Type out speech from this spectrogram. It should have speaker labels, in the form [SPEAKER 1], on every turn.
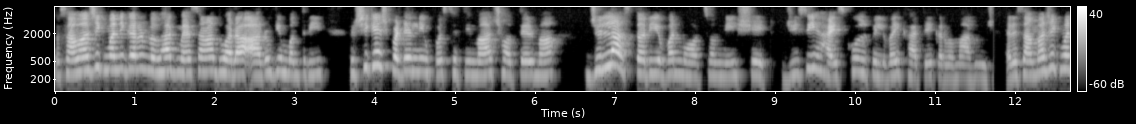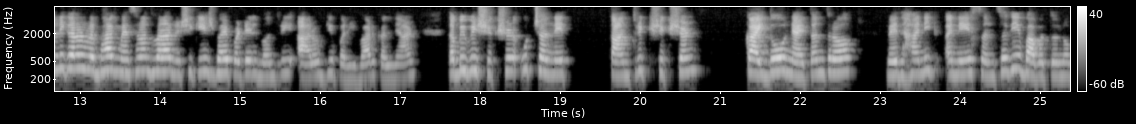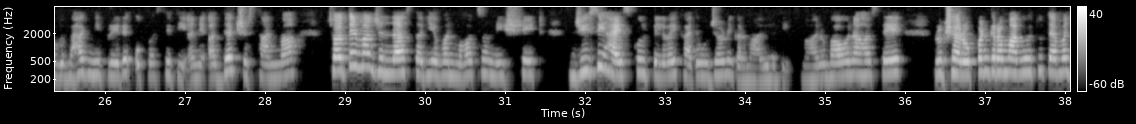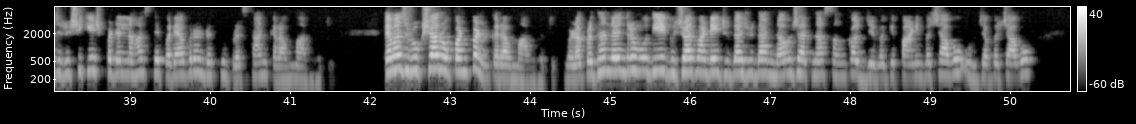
[SPEAKER 1] તો સામાજિક વનીકરણ વિભાગ મહેસાણા દ્વારા આરોગ્ય મંત્રી ઋષિકેશ પટેલની ઉપસ્થિતિમાં છોતેરમાં જિલ્લા સ્તરીય વન મહોત્સવની શેઠ જીસી હાઈસ્કૂલ પિલવઈ ખાતે કરવામાં આવ્યું છે. ત્યારે સામાજિક વનીકરણ વિભાગ મહેસાણા દ્વારા ઋષિકેશભાઈ પટેલ, મંત્રી, આરોગ્ય પરિવાર, કલ્યાણ, તબીબી શિક્ષણ, ઉચ્ચ અને તાંત્રિક શિક્ષણ, કાયદો, ન્યાયતંત્ર, વૈધાનિક અને સંસદીય બાબતોનો વિભાગની પ્રેરક ઉપસ્થિતિ અને અધ્યક્ષ સ્થાનમાં છોતેરમાં જિલ્લા સ્તરીય વન મહોત્સવની શેઠ જીસી હાઈસ્કૂલ પિલવઈ ખાતે ઉજવણી કરવામાં આવી હતી. મહાનુભાવોના હસ્તે વૃક્ષારોપણ કરવામાં આવ્યું હતું. તેમજ ઋષિકેશ પટેલના હસ્તે પર્યાવરણ રથનું પ્રસ્થાન કરાવવામાં આવ્યું હતું. તેમજ વૃક્ષારોપણ પણ કરાવવામાં આવ્યું હતું. વડાપ્રધાન નરેન્દ્ર મોદીએ ગુજરાત માટે જુદા જુદા નવ જાતના સંકલ્પ જેવા કે પાણી બચાવો, ઊર્જા બચાવો,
